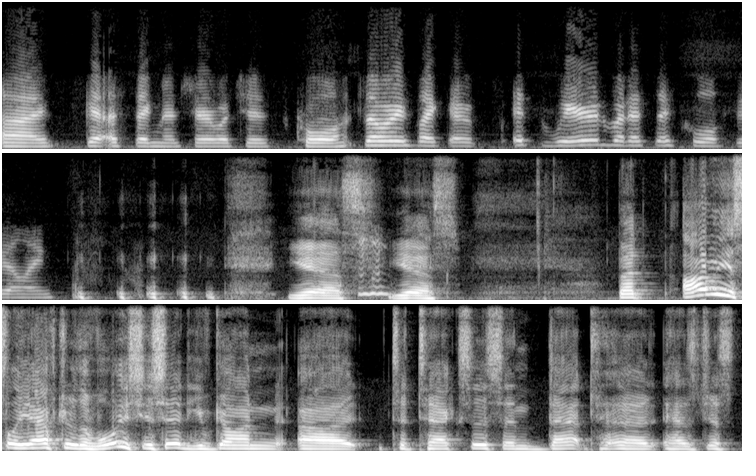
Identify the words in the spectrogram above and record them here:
or, uh, get a signature, which is cool. It's always like a, it's weird, but it's a cool feeling. yes, yes. But obviously, after The Voice, you said you've gone uh, to Texas, and that uh, has just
